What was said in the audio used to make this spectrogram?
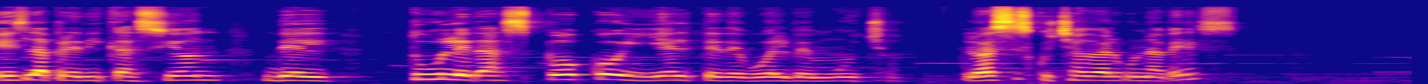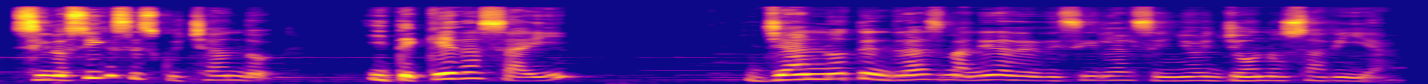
Es la predicación del tú le das poco y él te devuelve mucho. ¿Lo has escuchado alguna vez? Si lo sigues escuchando y te quedas ahí, ya no tendrás manera de decirle al Señor, yo no sabía.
